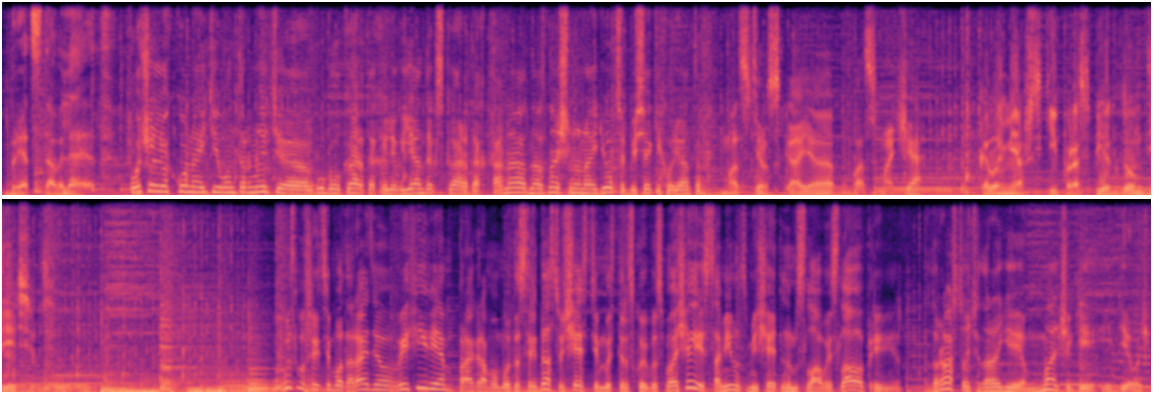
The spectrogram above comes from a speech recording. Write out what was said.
представляет Очень легко найти в интернете, в Google картах или в Яндекс картах. Она однозначно найдется без всяких вариантов. Мастерская басмача. Коломяжский проспект, дом 10. Вы слушаете Моторадио. В эфире программа «Мотосреда» с участием мастерской басмача и самим замечательным Славой. Слава, привет. Здравствуйте, дорогие мальчики и девочки.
